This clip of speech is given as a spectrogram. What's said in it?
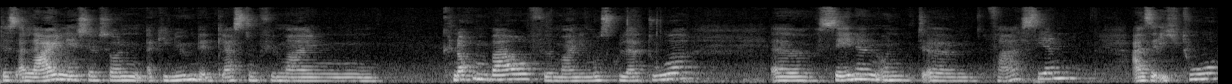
Das allein ist ja schon eine genügende Entlastung für meinen Knochenbau, für meine Muskulatur, äh, Sehnen und äh, Faszien. Also ich tue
